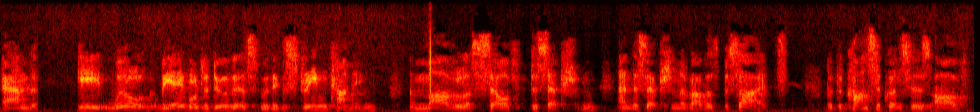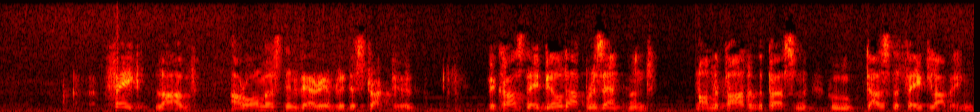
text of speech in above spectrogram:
And he will be able to do this with extreme cunning, a marvelous self-deception, and deception of others besides. But the consequences of fake love are almost invariably destructive because they build up resentment on the part of the person who does the fake loving,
